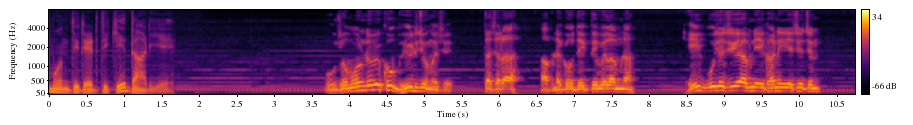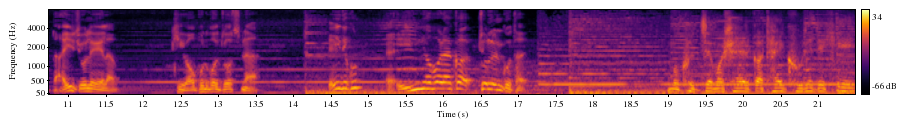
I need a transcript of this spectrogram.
মন্দিরের দিকে দাঁড়িয়ে। পুজো মণ্ডপে খুব ভিড় জমেছে, তাছাড়া আপনাকেও দেখতে পেলাম না। ঠিক বুঝেছি আপনি এখানেই এসেছেন, তাই চলে এলাম। কি অপূর্ব জ্যোৎস্না। এই দেখুন ইনি আবার একা চললেন কোথায়? মুখুজ্জে মশাইয়ের কথায় ঘুরে দেখি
